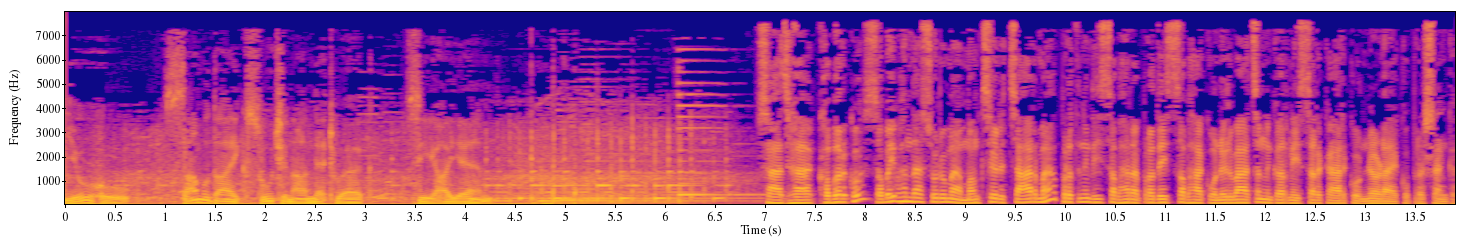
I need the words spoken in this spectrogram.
यो हो सामुदायिक सूचना नेटवर्क सीआईएन साझा खबरको सबैभन्दा शुरूमा मंगिर चारमा प्रतिनिधि सभा र प्रदेश सभाको निर्वाचन गर्ने सरकारको निर्णयको प्रसंग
